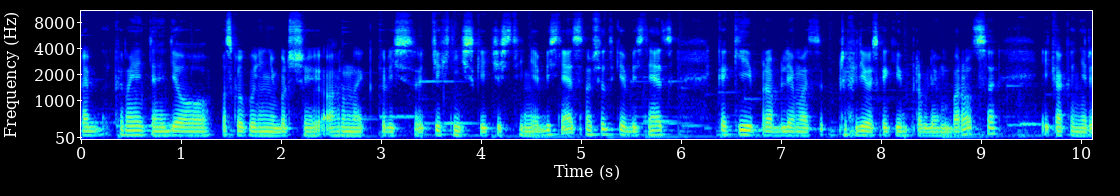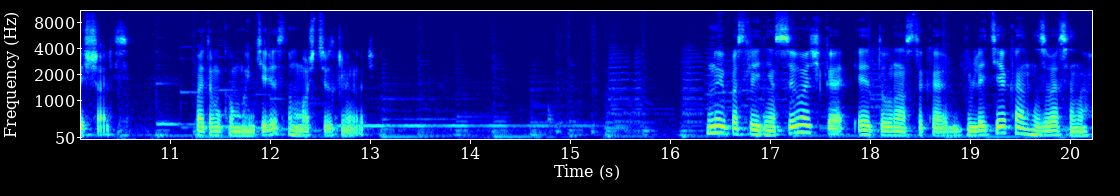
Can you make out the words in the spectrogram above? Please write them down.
понятное дело, поскольку они небольшие, огромное количество технических частей не объясняется, но все-таки объясняется, какие проблемы, приходилось с какими проблемами бороться и как они решались. Поэтому, кому интересно, можете взглянуть. Ну и последняя ссылочка, это у нас такая библиотека, называется она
